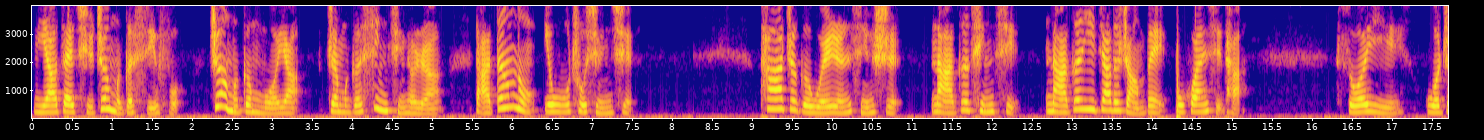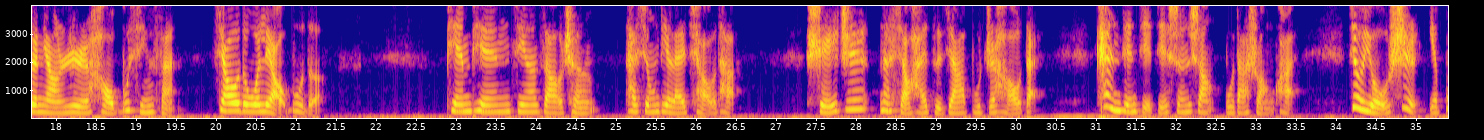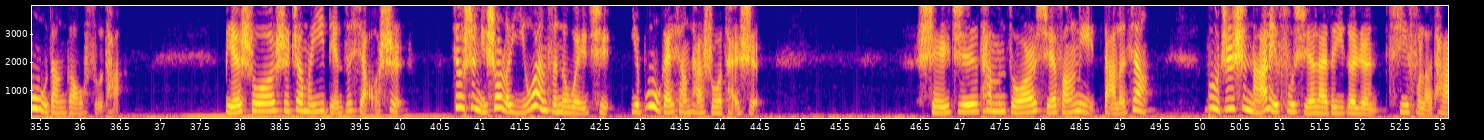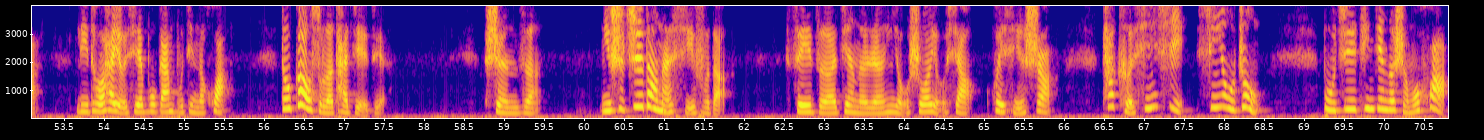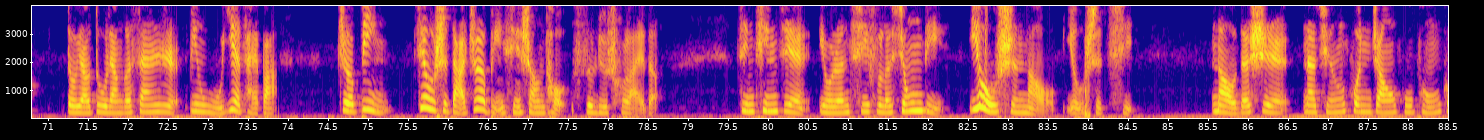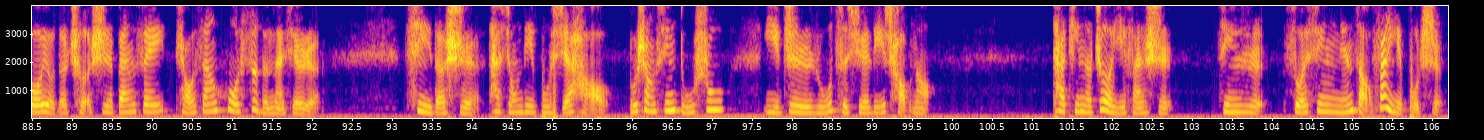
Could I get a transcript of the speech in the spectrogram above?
你要再娶这么个媳妇，这么个模样，这么个性情的人，打灯笼也无处寻去。他这个为人行事，哪个亲戚、哪个一家的长辈不欢喜他？所以我这两日好不心烦，教得我了不得。偏偏今儿早晨，他兄弟来瞧他，谁知那小孩子家不知好歹，看见姐姐身上不大爽快，就有事也不当告诉他。别说是这么一点子小事，就是你受了一万分的委屈，也不该向他说才是。谁知他们昨儿学房里打了仗，不知是哪里复学来的一个人欺负了他，里头还有些不干不净的话，都告诉了他姐姐。婶子，你是知道那媳妇的，虽则见了人有说有笑，会行事儿。他可心细，心又重，不拘听见个什么话，都要度量个三日并五夜才罢。这病就是打这秉性上头思虑出来的。竟听见有人欺负了兄弟，又是恼又是气。恼的是那群混账狐朋狗友的扯事搬飞、调三货四的那些人；气的是他兄弟不学好。不上心读书，以致如此学里吵闹。他听了这一番事，今日索性连早饭也不吃。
